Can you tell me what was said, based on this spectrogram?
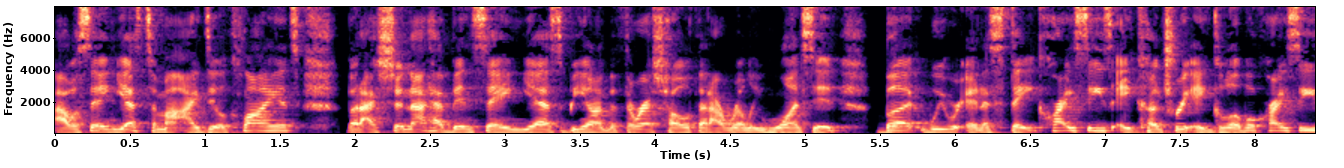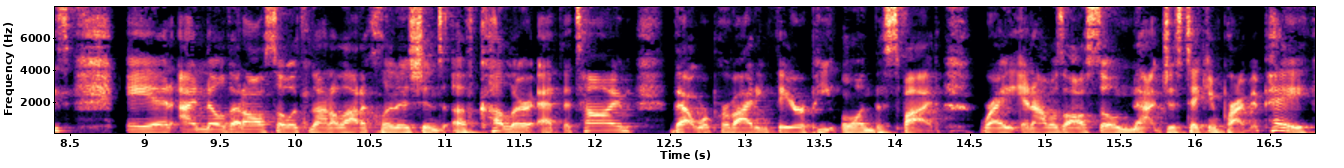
I was saying yes to my ideal clients, but I should not have been saying yes beyond the threshold that I really wanted. But we were in a state crisis, a country, a global crisis. And I know that also it's not a lot of clinicians of color at the the time that were providing therapy on the spot, right? And I was also not just taking private pay.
